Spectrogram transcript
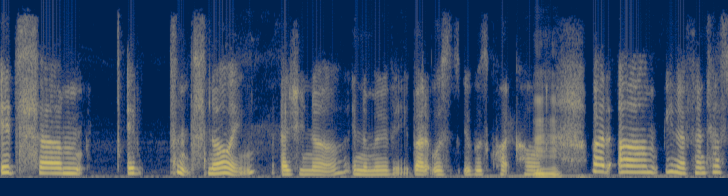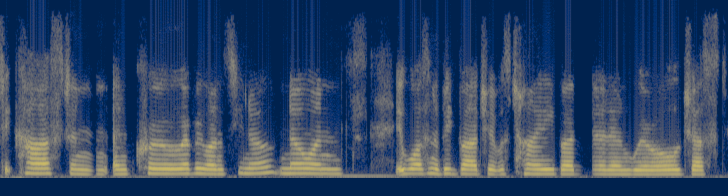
it's, um, it wasn't snowing as you know, in the movie, but it was it was quite cold. Mm-hmm. But um, you know, fantastic cast and and crew. Everyone's you know, no one's. It wasn't a big budget. It was tiny budget, and we're all just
